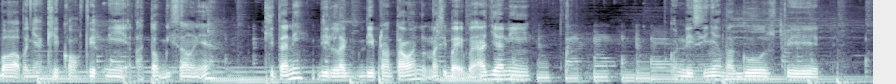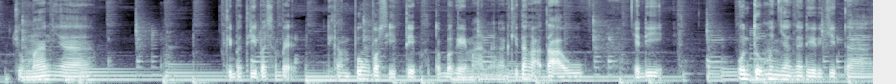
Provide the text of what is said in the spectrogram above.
bawa penyakit covid nih. Atau misalnya kita nih di di perantauan masih baik-baik aja nih. Kondisinya bagus fit cuman ya tiba-tiba sampai di kampung positif atau bagaimana kan kita nggak tahu. Jadi untuk menjaga diri kita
